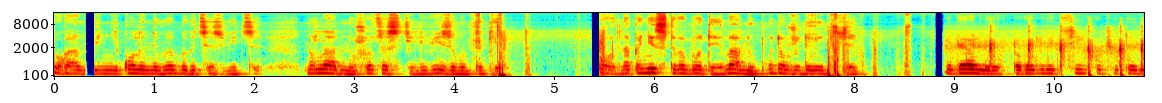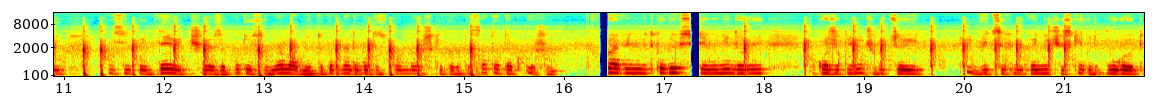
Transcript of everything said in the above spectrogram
Ура, він ніколи не вибереться звідси. Ну ладно, що це з телевізором таке? О, наконець-то працює. Ладно, продовжу дивитися. Ідеально, пароль від сейфу 4859, чи я запутався. Ну ладно, тепер треба буде з бумажки переписати, так пишемо. Ура, він відкрився і мені дали, похоже, ключ від, цієї, від цих механічних ворот.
